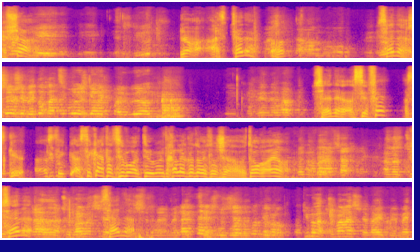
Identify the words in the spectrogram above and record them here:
אפשר. לא, אז בסדר. בסדר. אני חושב שבתוך הציבור יש גם התפלגויות. זה כזה דבר. בסדר, אז יפה. אז כאילו- אז תיקח את הציבור הטילומי ותחלק אותו לשלושה, אותו רעיון. בסדר, בסדר. כאילו. כאילו התשובה לשאלה היא באמת,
